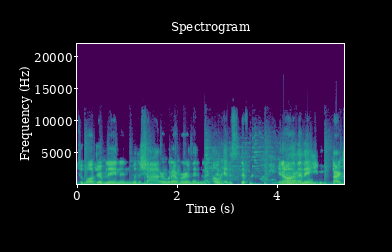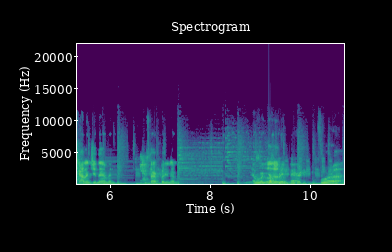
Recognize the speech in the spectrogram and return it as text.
two ball dribbling and with a shot or whatever, and they'd be like, okay, this is different. You know, and then they you start challenging them and you start putting them. I worked out Brent Barry before uh,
